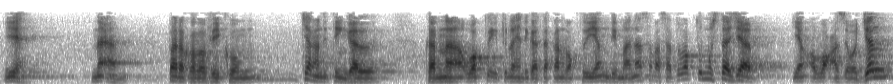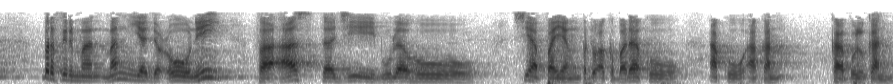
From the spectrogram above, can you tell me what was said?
Iya. Naam. Barakallahu fikum. Jangan ditinggal karena waktu itulah yang dikatakan waktu yang di mana salah satu waktu mustajab yang Allah Azza wa berfirman man yad'uni fa astajibu lahu. Siapa yang berdoa kepadaku, aku akan kabulkan.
